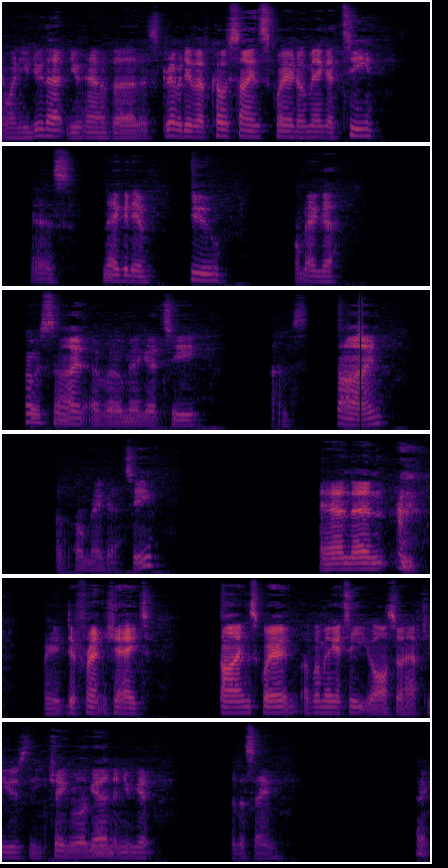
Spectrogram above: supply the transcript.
And when you do that, you have uh, this derivative of cosine squared omega t is negative 2 omega cosine of omega t times sine of omega t. And then when you differentiate sine squared of omega t, you also have to use the chain rule again, and you get the same thing.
